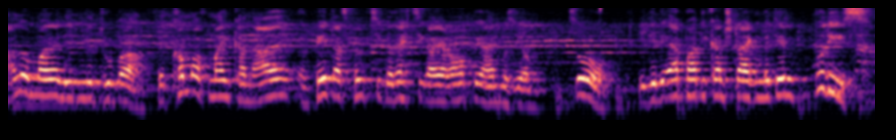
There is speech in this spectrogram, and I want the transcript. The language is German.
Hallo meine lieben YouTuber, willkommen auf meinem Kanal im Peters 50er, 60er Jahre Hauptbeheimmuseum. So, die DDR-Party kann steigen mit dem Buddies.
